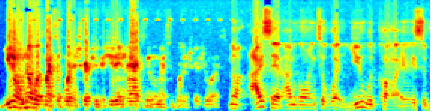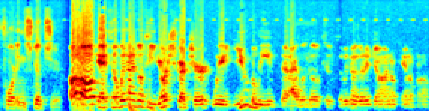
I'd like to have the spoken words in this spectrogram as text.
you don't know what's my supporting scripture because you didn't ask me what my supporting scripture was. No, I said I'm going to what you would call a supporting scripture. Oh, okay. So we're gonna go to your scripture where you believe that I would go to. So we're gonna go to John. Okay, no problem.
